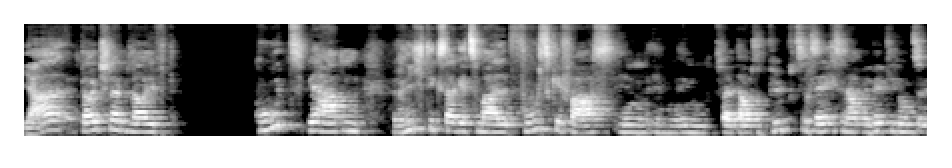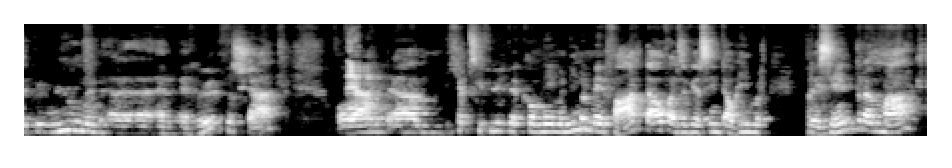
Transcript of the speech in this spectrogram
Ja, Deutschland läuft gut. Wir haben richtig, sage ich jetzt mal, Fuß gefasst. In, in, in 2015, 16 haben wir wirklich unsere Bemühungen äh, erhöht, verstärkt. Und ja. ähm, ich habe das Gefühl, wir nehmen immer mehr Fahrt auf. Also wir sind auch immer präsenter am Markt.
